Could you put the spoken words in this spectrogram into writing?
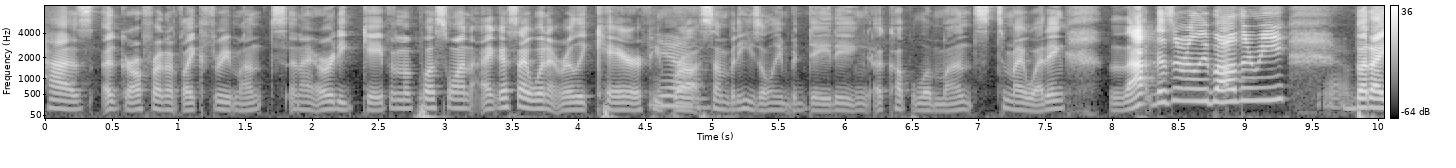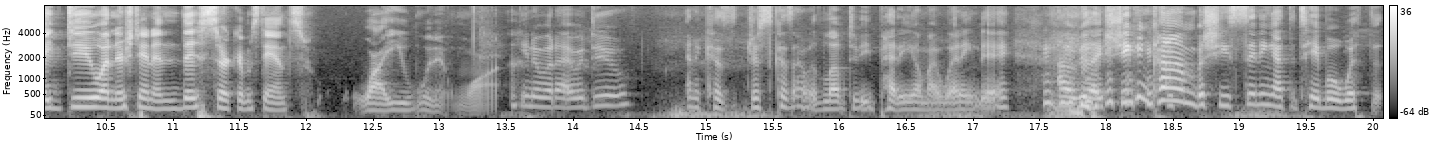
has a girlfriend of like three months and I already gave him a plus one, I guess I wouldn't really care if he Yeah. brought somebody he's only been dating a couple of months to my wedding. That doesn't really bother me. Yeah. But I do understand in this circumstance why you wouldn't want. You know what I would do? And because just because I would love to be petty on my wedding day, I would be like, she can come, but she's sitting at the table with the,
